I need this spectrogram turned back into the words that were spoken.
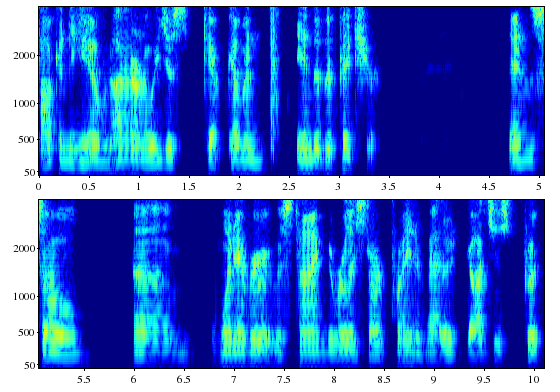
talking to him, and I don't know, he just kept coming into the picture. And so, um, whenever it was time to really start praying about it, God just put,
